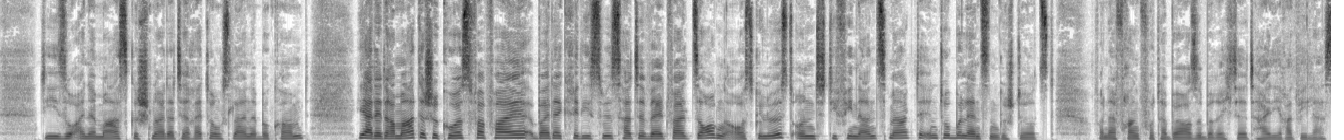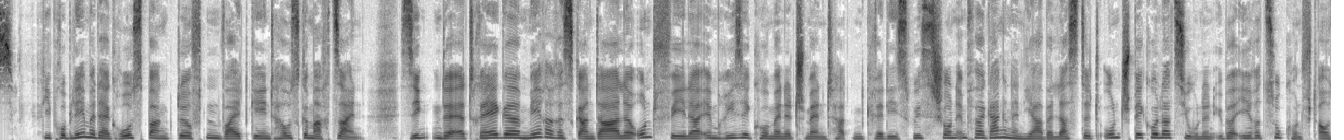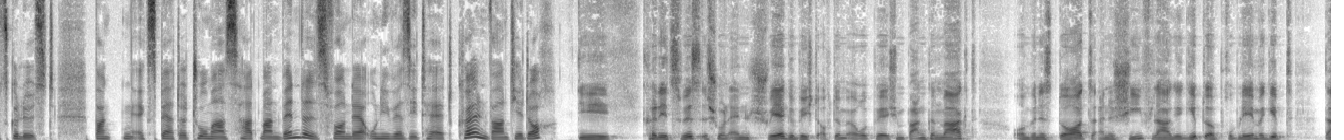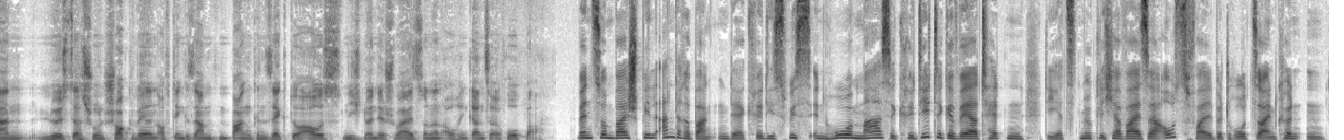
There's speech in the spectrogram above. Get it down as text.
die so eine maßgeschneiderte Rettungsleine bekommt. Ja, der dramatische Kursverfall bei der Credit Suisse hatte weltweit Sorgen ausgelöst und die Finanzmärkte in Turbulenzen gestürzt. Von der Frankfurter Börse berichtet Heidi Radwilas. Die Probleme der Großbank dürften weitgehend hausgemacht sein. Sinkende Erträge, mehrere Skandale und Fehler im Risikomanagement hatten Credit Suisse schon im vergangenen Jahr belastet und Spekulationen über ihre Zukunft ausgelöst. Bankenexperte Thomas Hartmann-Wendels von der Universität Köln warnt jedoch, die Credit Suisse ist schon ein Schwergewicht auf dem europäischen Bankenmarkt. Und wenn es dort eine Schieflage gibt oder Probleme gibt, dann löst das schon Schockwellen auf den gesamten Bankensektor aus, nicht nur in der Schweiz, sondern auch in ganz Europa. Wenn zum Beispiel andere Banken der Credit Suisse in hohem Maße Kredite gewährt hätten, die jetzt möglicherweise ausfallbedroht sein könnten.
